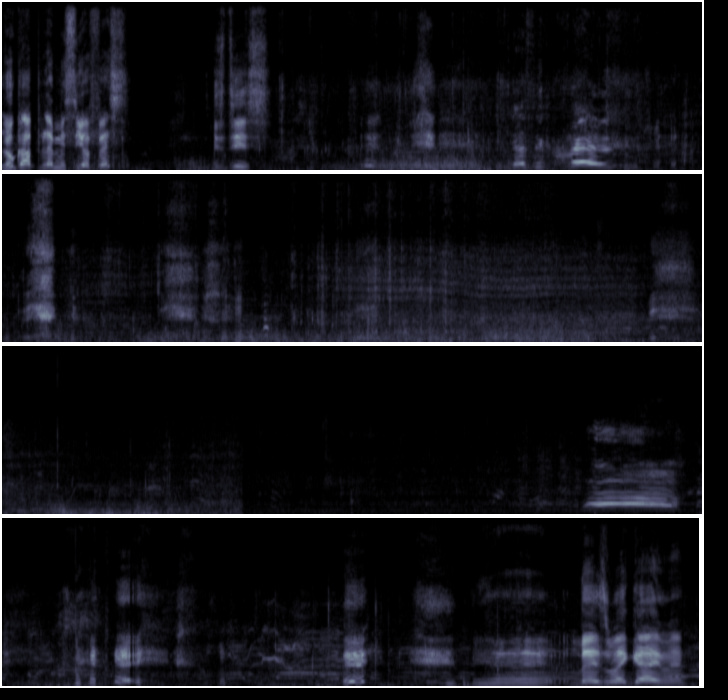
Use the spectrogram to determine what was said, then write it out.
Look up, let me see your face. What is this? Just a face. There's my guy, man.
